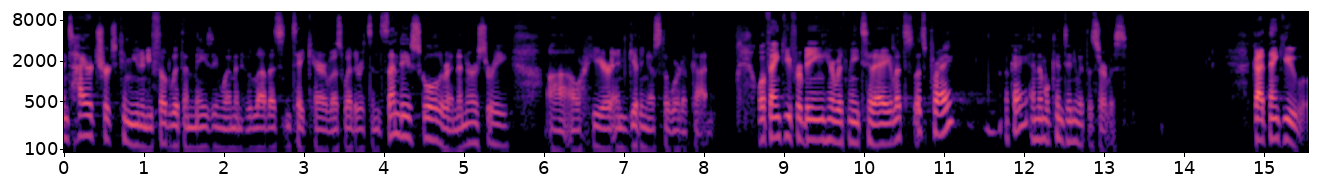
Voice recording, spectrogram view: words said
entire church community filled with amazing women who love us and take care of us, whether it's in Sunday school or in the nursery uh, or here and giving us the Word of God. Well, thank you for being here with me today. Let's, let's pray, okay? And then we'll continue with the service. God, thank you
